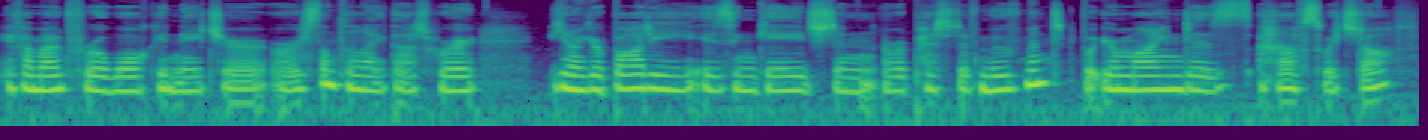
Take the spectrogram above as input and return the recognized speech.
if I'm out for a walk in nature or something like that, where you know your body is engaged in a repetitive movement, but your mind is half switched off.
